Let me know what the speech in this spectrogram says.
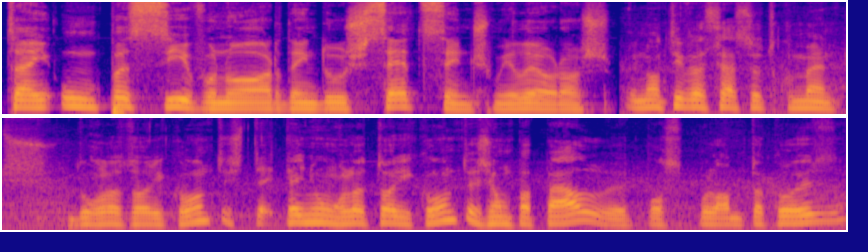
tem um passivo na ordem dos 700 mil euros. Eu não tive acesso a documentos do relatório de contas. Tenho um relatório de contas, é um papel, posso pular muita coisa.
